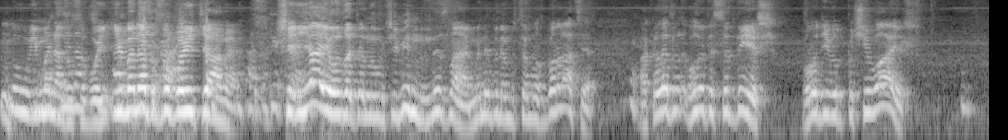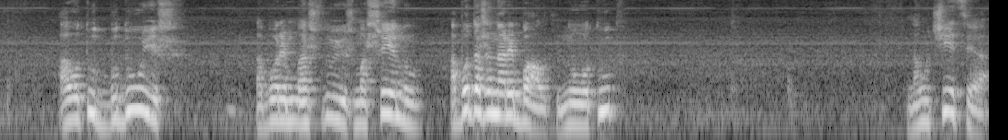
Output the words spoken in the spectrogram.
Ну, і мене за собою, і мене за собою тяне. Чи я його затягнув, чи він, не знаю, ми не будемо з цим розбиратися. А коли, коли ти сидиш, вроді відпочиваєш, а отут будуєш, або ремонтуєш машину, Або навіть на рибалки. Ну отут навчитися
